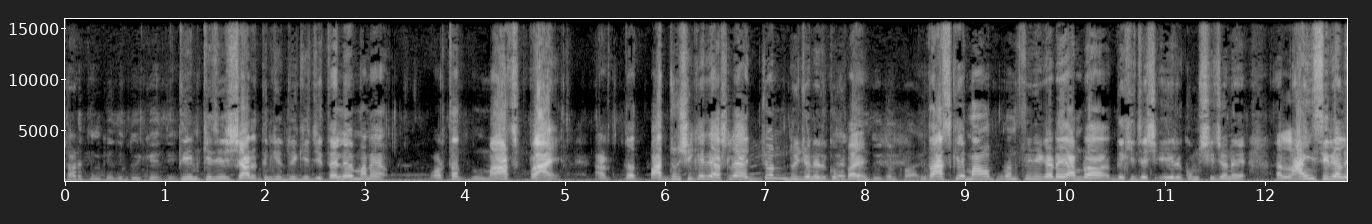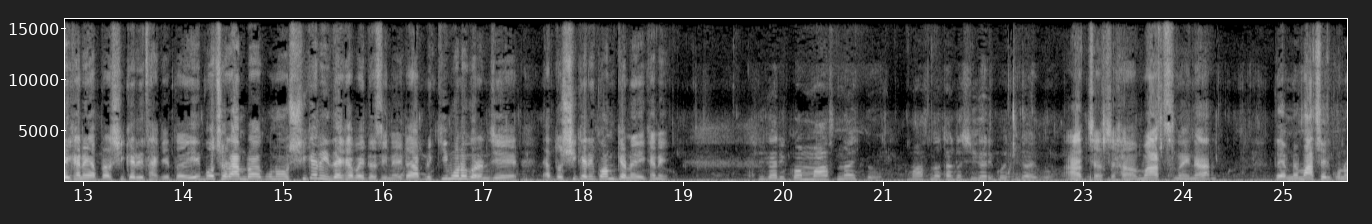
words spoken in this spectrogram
সাড়ে তিন কেজি দুই কেজি। তিন কেজি সাড়ে তিন কেজি দুই কেজি। তাইলে মানে অর্থাৎ মাছ পায়। আর পাঁচজন শিকারি আসলে একজন দুইজন এরকম পায়। কিন্তু আজকে মামা পুরান ফেরিঘাটে আমরা দেখি যে এরকম সিজনে লাইন সিরিয়াল এখানে আপনার শিকারি থাকে। তো এই বছর আমরা কোনো শিকারি দেখা পাইতেছি না। এটা আপনি কি মনে করেন যে এত শিকারি কম কেন এখানে? শিকারি কম মাছ নাই তো। মাছ না থাকলে শিকারি কই থেকে আইবো? আচ্ছা আচ্ছা হ্যাঁ মাছ নাই না? তো এমনি মাছের কোনো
